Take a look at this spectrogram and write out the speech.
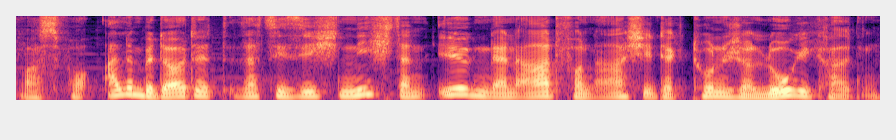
was vor allem bedeutet, dass sie sich nicht an irgendeine Art von architektonischer Logik halten.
